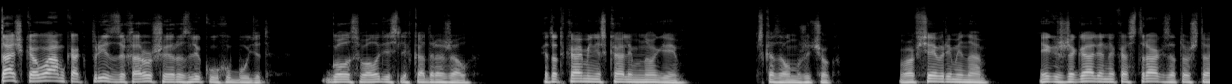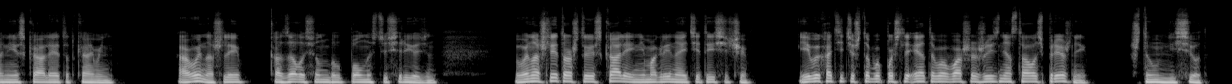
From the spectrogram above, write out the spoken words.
Тачка вам как приз за хорошую развлекуху будет». Голос Володи слегка дрожал. «Этот камень искали многие», — сказал мужичок. «Во все времена. Их сжигали на кострах за то, что они искали этот камень. А вы нашли». Казалось, он был полностью серьезен. «Вы нашли то, что искали, и не могли найти тысячи. И вы хотите, чтобы после этого ваша жизнь осталась прежней?» «Что он несет?»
